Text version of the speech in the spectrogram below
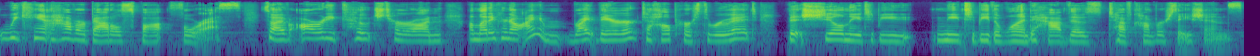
we can't have our battles fought for us. So I've already coached her on, on letting her know I am right there to help her through it, but she'll need to be, need to be the one to have those tough conversations.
